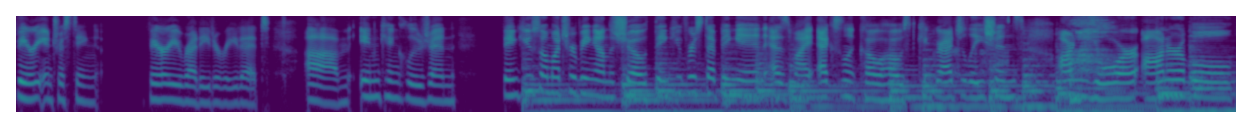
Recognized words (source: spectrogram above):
very interesting, very ready to read it. Um, in conclusion, Thank you so much for being on the show. Thank you for stepping in as my excellent co host. Congratulations on your honorable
